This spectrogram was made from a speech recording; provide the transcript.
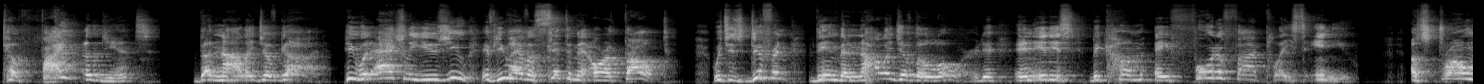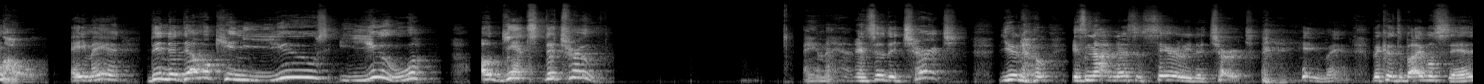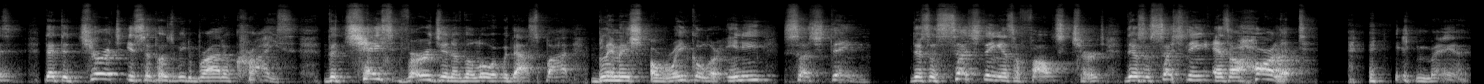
to fight against the knowledge of God. He would actually use you. If you have a sentiment or a thought which is different than the knowledge of the Lord, and it has become a fortified place in you, a stronghold, amen, then the devil can use you against the truth. Amen. And so the church, you know, is not necessarily the church. Amen. Because the Bible says that the church is supposed to be the bride of Christ, the chaste virgin of the Lord without spot, blemish, or wrinkle, or any such thing. There's a such thing as a false church. There's a such thing as a harlot. Amen.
